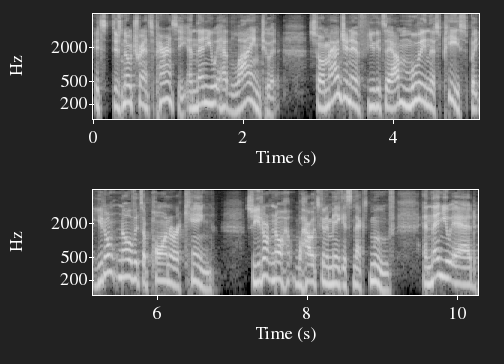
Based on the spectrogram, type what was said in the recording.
It's there's no transparency, and then you add lying to it. So imagine if you could say, "I'm moving this piece," but you don't know if it's a pawn or a king, so you don't know how it's going to make its next move, and then you add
